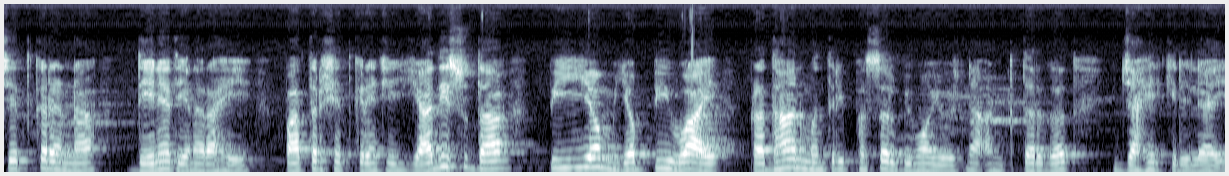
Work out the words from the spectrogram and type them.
शेतकऱ्यांना देण्यात येणार आहे. पात्र शेतकऱ्यांची यादीसुद्धा P M F B Y Pradhanmantri Fasal Bima योजना अंतर्गत जाहीर केलेली आहे.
